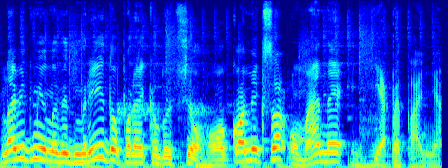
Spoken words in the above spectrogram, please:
На відміну від мрій до перекладу цього комікса, у мене є питання.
